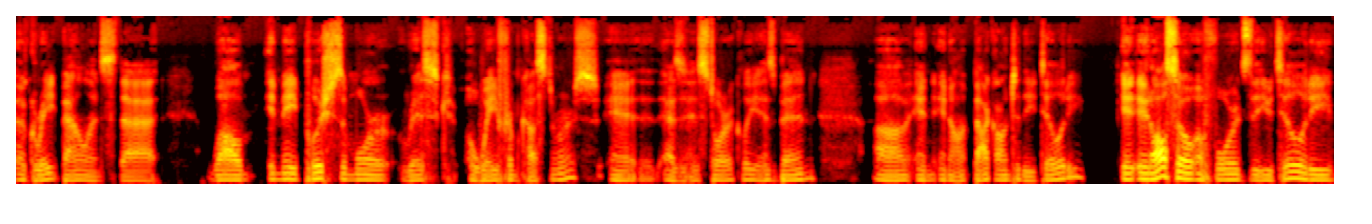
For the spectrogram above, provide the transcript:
a great balance that while it may push some more risk away from customers eh, as historically has been uh, and and on, back onto the utility it, it also affords the utility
